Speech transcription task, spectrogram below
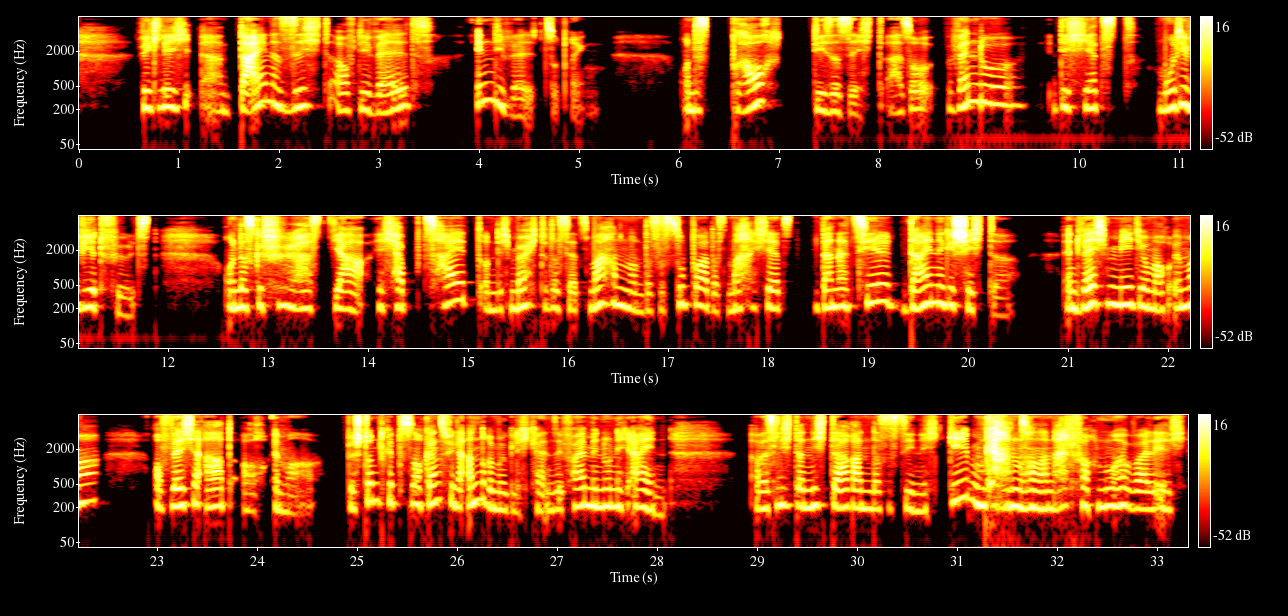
wirklich äh, deine Sicht auf die Welt in die Welt zu bringen. Und es braucht diese Sicht. Also wenn du dich jetzt motiviert fühlst und das Gefühl hast, ja, ich habe Zeit und ich möchte das jetzt machen und das ist super, das mache ich jetzt, dann erzähl deine Geschichte, in welchem Medium auch immer, auf welche Art auch immer. Bestimmt gibt es noch ganz viele andere Möglichkeiten, sie fallen mir nur nicht ein. Aber es liegt dann nicht daran, dass es sie nicht geben kann, sondern einfach nur, weil ich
